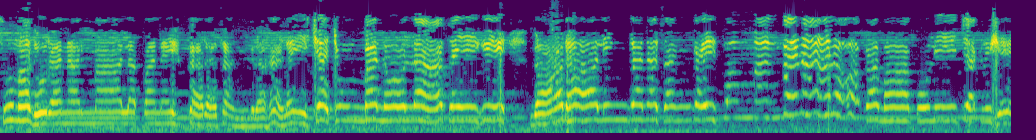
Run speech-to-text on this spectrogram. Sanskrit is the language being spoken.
सुमधुरनर्मालपनैः करसङ्ग्रहणैश्च चुम्बनोल्लासैः गाढालिङ्गनसङ्गैः त्वम् अङ्गनालोकमाकुली च कृषे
